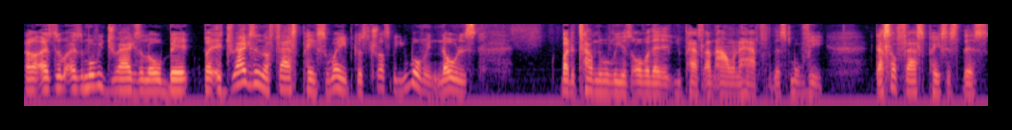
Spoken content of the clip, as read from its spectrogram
Uh, as the as the movie drags a little bit, but it drags in a fast paced way because trust me, you won't even notice by the time the movie is over that you passed an hour and a half of this movie. That's how fast paced this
